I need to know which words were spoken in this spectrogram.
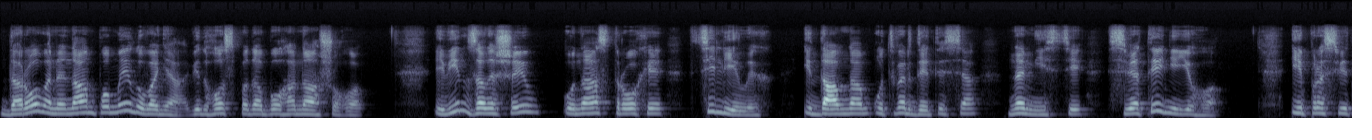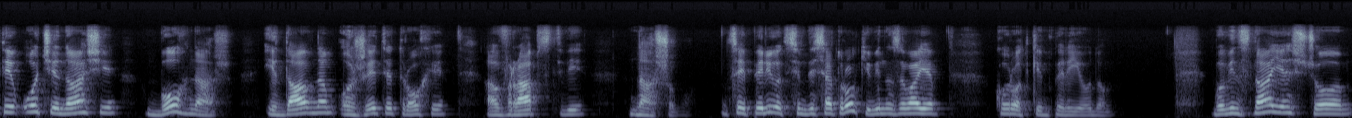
дароване нам помилування від Господа Бога нашого, і Він залишив у нас трохи вцілілих і дав нам утвердитися на місці святині Його, і просвітив очі наші Бог наш, і дав нам ожити трохи в рабстві нашому. Цей період 70 років він називає коротким періодом, бо він знає, що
